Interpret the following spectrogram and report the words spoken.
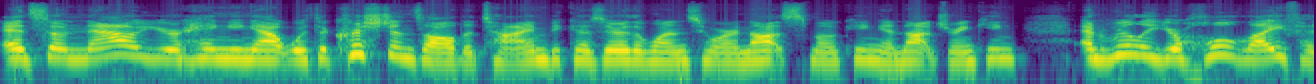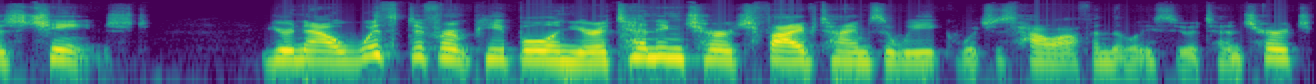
And so now you're hanging out with the Christians all the time because they're the ones who are not smoking and not drinking. And really, your whole life has changed. You're now with different people and you're attending church five times a week, which is how often the you attend church.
